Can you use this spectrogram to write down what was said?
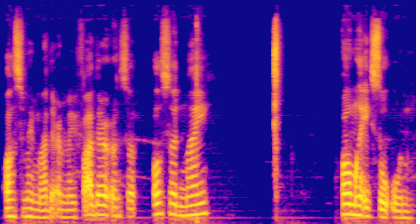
Also my mother and my father, also, also my oh, mga igsuon,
